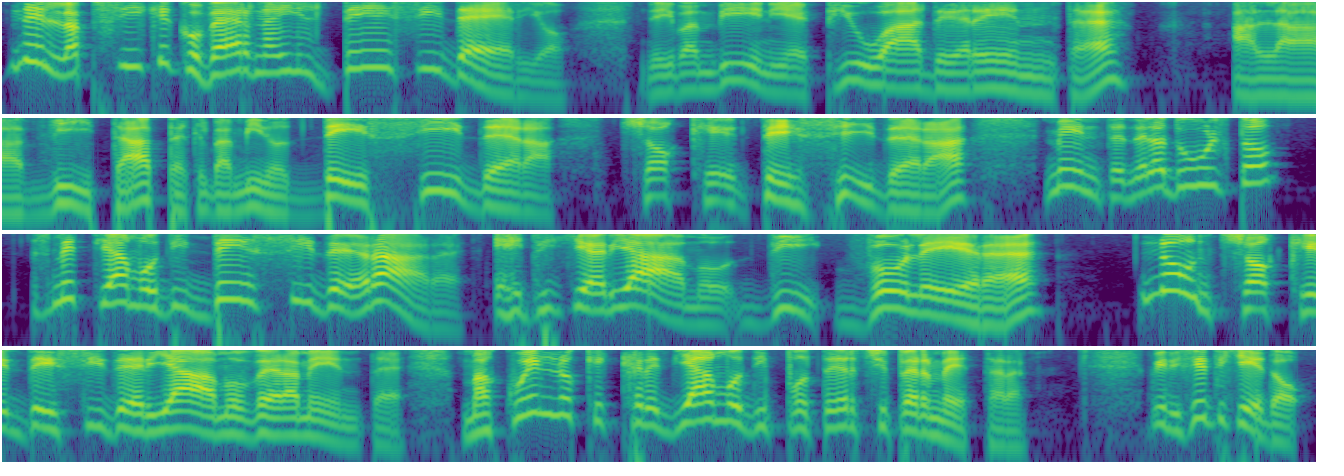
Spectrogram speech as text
nella psiche governa il desiderio. Nei bambini è più aderente alla vita, perché il bambino desidera ciò che desidera, mentre nell'adulto smettiamo di desiderare e dichiariamo di volere non ciò che desideriamo veramente, ma quello che crediamo di poterci permettere. Quindi se ti chiedo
